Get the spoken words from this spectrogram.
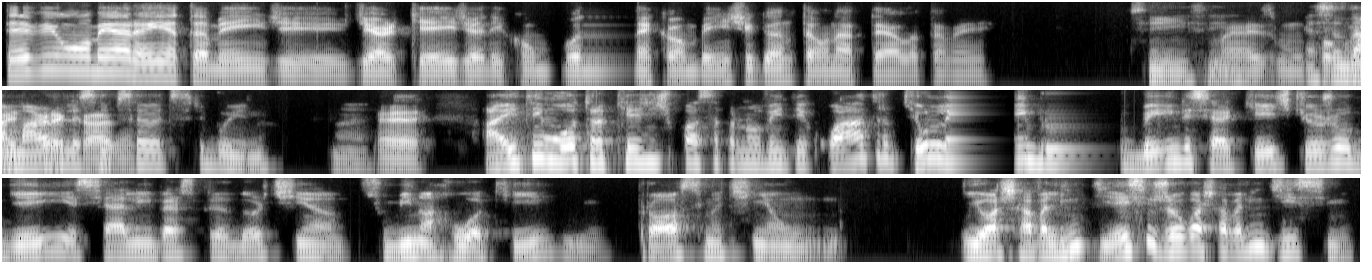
Teve um Homem-Aranha também de, de arcade ali com um bonecão bem gigantão na tela também. Sim, sim. Mas um Essas da Marvel precário. sempre saiu distribuindo. É. é. Aí tem outro aqui, a gente passa para 94, que eu lembro bem desse arcade que eu joguei. Esse Alien vs Predador tinha subindo a rua aqui, próxima, tinha um. E eu achava lindo. Esse jogo eu achava lindíssimo.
